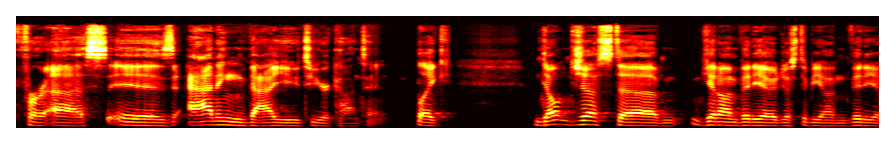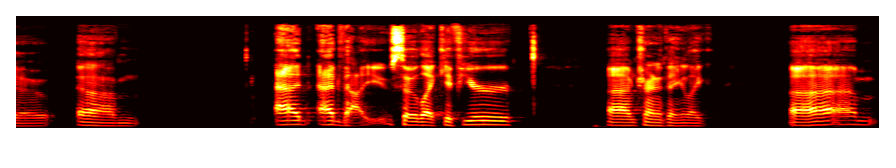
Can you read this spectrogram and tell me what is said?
for us is adding value to your content. Like, don't just um, get on video just to be on video. Um, add add value. So, like, if you're, I'm trying to think, like, um,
